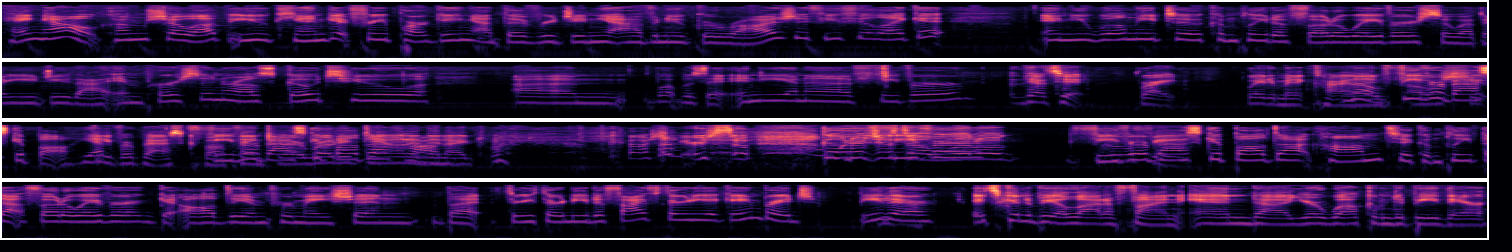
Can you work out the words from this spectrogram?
hang out, come show up. You can get free parking at the Virginia Avenue garage if you feel like it. And you will need to complete a photo waiver. So whether you do that in person or else go to, um, what was it, Indiana Fever? That's it. Right. Wait a minute, Kylan. No, Fever Oh. Basketball. Yep. Fever basketball. Thank you. I wrote it down and then I. Gosh, we're so. Go we're to just Fever, a little. feverbasketball.com to complete that photo waiver, get all the information. But 3:30 to 5:30 at Gainbridge. Be there. It's going to be a lot of fun, and uh, you're welcome to be there.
